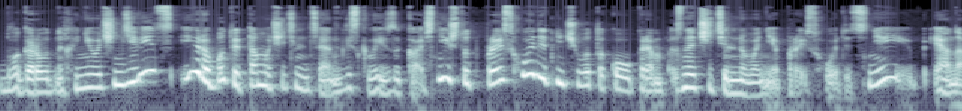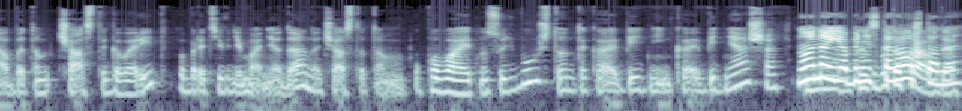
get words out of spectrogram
благородных и не очень девиц и работает там учительницей английского языка. С ней что-то происходит, ничего такого прям значительного не происходит происходит с ней, и она об этом часто говорит, обрати внимание, да, она часто там уповает на судьбу, что она такая бедненькая бедняша. Ну, она, я бы не сказала, что она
